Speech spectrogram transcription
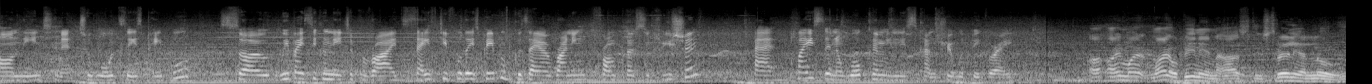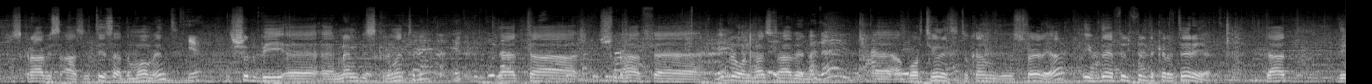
on the internet towards these people. So we basically need to provide safety for these people because they are running from persecution. A place and a welcome in this country would be great. I, my, my opinion as the Australian law describes as it is at the moment, yeah. it should be uh, non-discriminatory, that uh, should have, uh, everyone has to have an uh, opportunity to come to Australia if they fulfill the criteria that the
